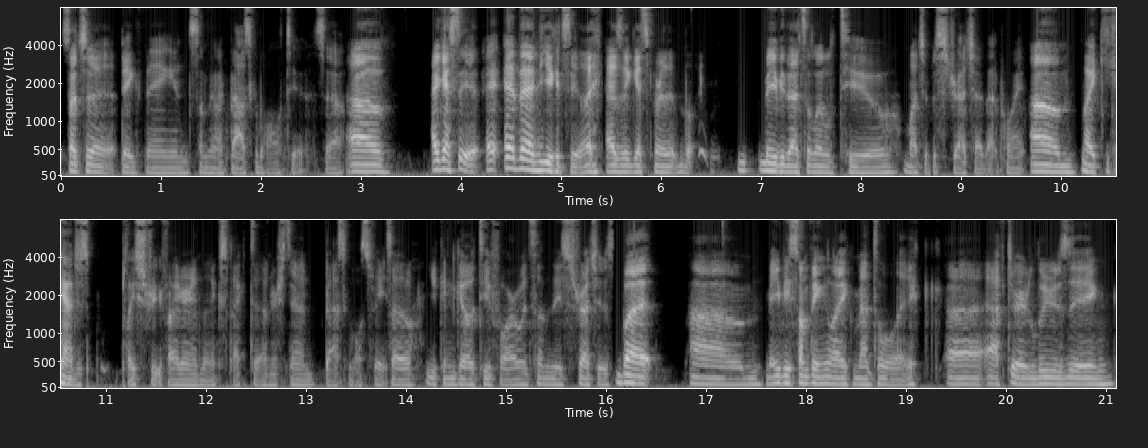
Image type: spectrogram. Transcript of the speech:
such a big thing in something like basketball too. So uh I guess, and then you can see like as it gets further, maybe that's a little too much of a stretch at that point. Um, like you can't just play Street Fighter and then expect to understand basketball space. So you can go too far with some of these stretches, but um, maybe something like mental, like uh, after losing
